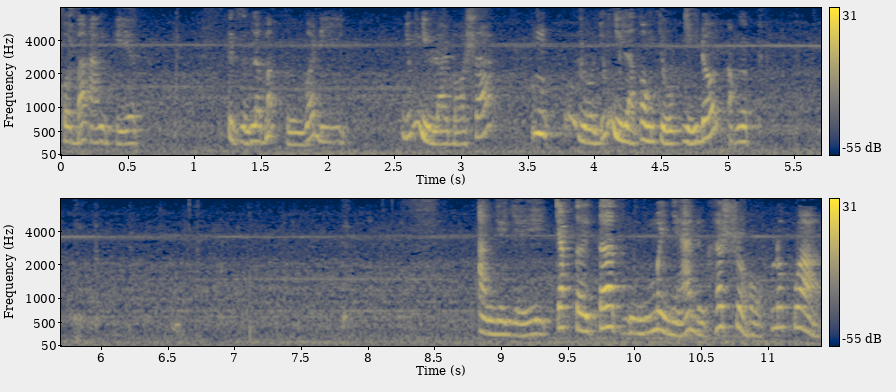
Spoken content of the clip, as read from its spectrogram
Hồi ba ăn kìa Thực sự là bất thường quá đi. Giống như là bò sát. Ừ, rồi giống như là con chuột vậy đó. Ăn như vậy, chắc tới Tết mới nhả được hết số hột đó quá.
